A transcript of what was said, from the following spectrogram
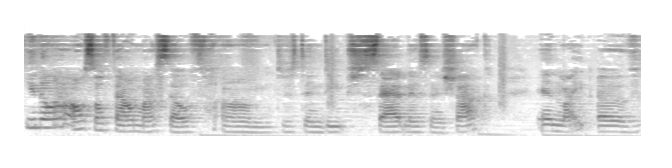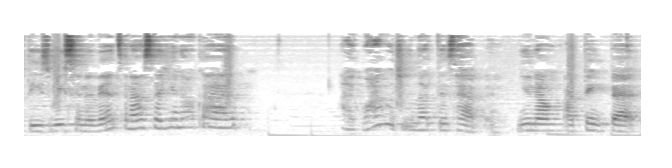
You know, I also found myself um, just in deep sadness and shock in light of these recent events. And I said, you know, God, like, why would you let this happen? You know, I think that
